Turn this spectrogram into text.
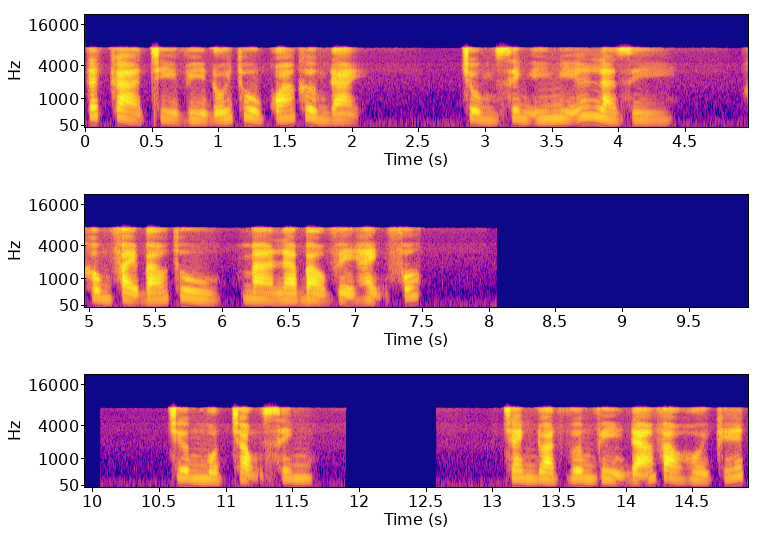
Tất cả chỉ vì đối thủ quá cường đại. Trùng sinh ý nghĩa là gì? Không phải báo thù, mà là bảo vệ hạnh phúc. Chương một trọng sinh Tranh đoạt vương vị đã vào hồi kết.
